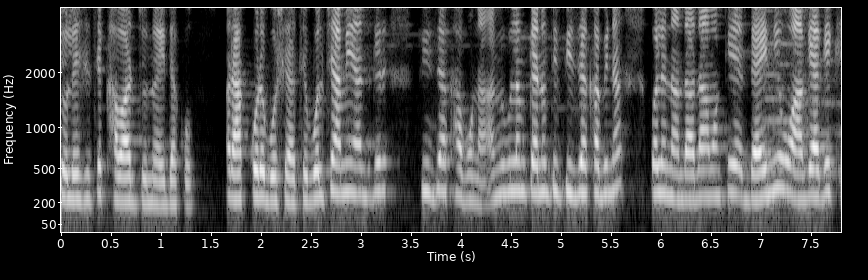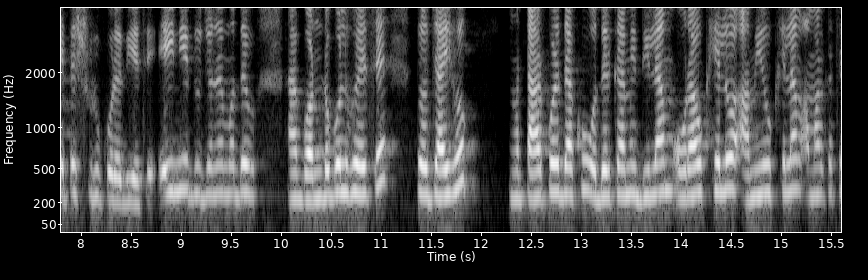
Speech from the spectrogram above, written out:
চলে এসেছে খাওয়ার জন্য। এই দেখো রাগ করে বসে আছে। বলছে, আমি আজকের পিৎজা খাব না। আমি বললাম, কেন তুই পিৎজা খাবি না? বলে, না, দাদা আমাকে দেয়নি, ও আগে আগে খেতে শুরু করে দিয়েছে। এই নিয়ে দুজনের মধ্যে গন্ডগোল হয়েছে। তো যাই হোক, তারপরে দেখো, ওদেরকে আমি দিলাম, ওরাও খেলো, আমিও খেলাম। আমার কাছে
